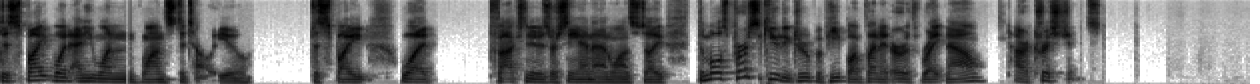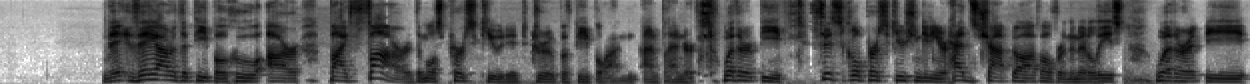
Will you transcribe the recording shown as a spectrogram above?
despite what anyone wants to tell you, despite what Fox News or CNN wants to tell you, the most persecuted group of people on planet Earth right now are Christians. They they are the people who are by far the most persecuted group of people on, on planet Earth. Whether it be physical persecution, getting your heads chopped off over in the Middle East, whether it be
